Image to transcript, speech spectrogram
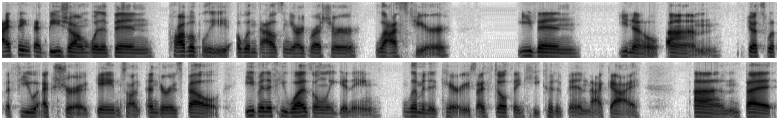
I think that Bijan would have been probably a 1,000 yard rusher last year, even, you know, um, just with a few extra games on under his belt. Even if he was only getting limited carries, I still think he could have been that guy. Um, but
